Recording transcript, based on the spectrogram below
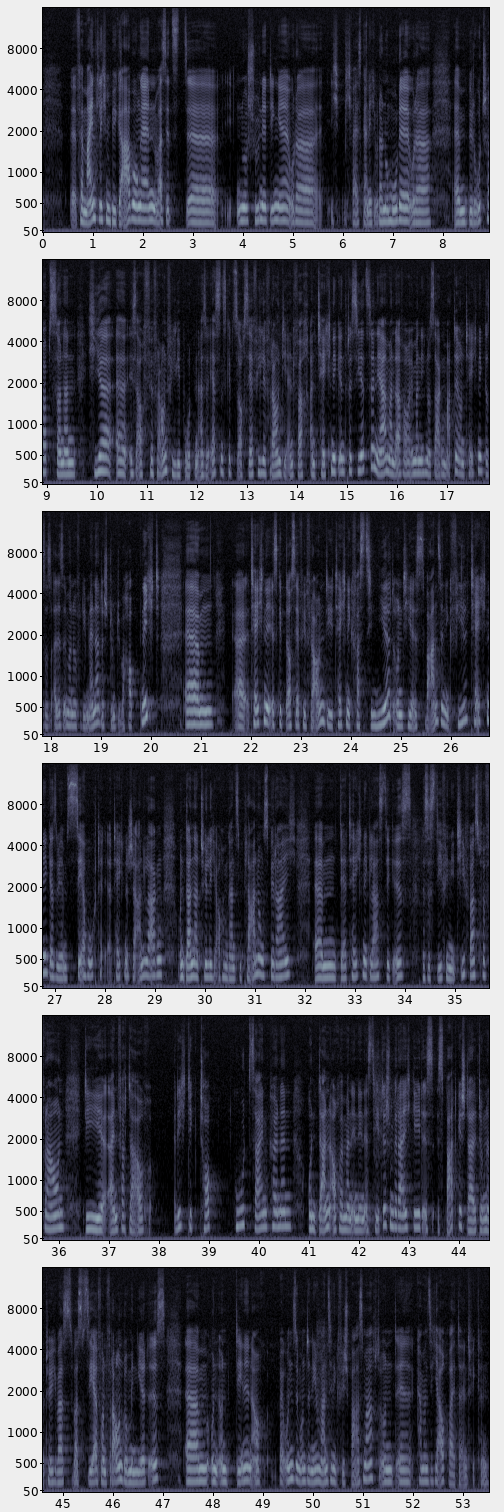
äh, vermeintlichen Begabungen, was jetzt äh, nur schöne Dinge oder ich, ich weiß gar nicht, oder nur Mode oder ähm, Bürojobs, sondern hier äh, ist auch für Frauen viel geboten. Also erstens gibt es auch sehr viele Frauen, die einfach an Technik interessiert sind. Ja, man darf auch immer nicht nur sagen Mathe und Technik, das ist alles immer nur für die Männer, das stimmt überhaupt nicht. Ähm, äh, Technik, es gibt auch sehr viele Frauen, die Technik fasziniert und hier ist wahnsinnig viel Technik. Also wir haben sehr hochtechnische Anlagen und dann natürlich auch im ganzen Planungsbereich, ähm, der techniklastig ist. Das ist definitiv was für Frauen, die einfach da auch richtig top gut sein können. Und dann, auch wenn man in den ästhetischen Bereich geht, ist, ist Badgestaltung natürlich was, was sehr von Frauen dominiert ist ähm, und, und denen auch bei uns im Unternehmen wahnsinnig viel Spaß macht und äh, kann man sich ja auch weiterentwickeln.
